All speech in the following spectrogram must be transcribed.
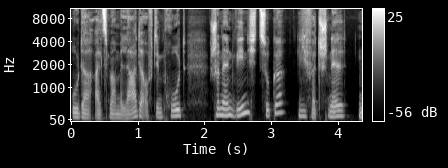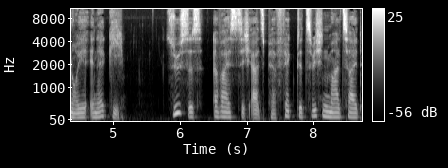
oder als Marmelade auf dem Brot, schon ein wenig Zucker liefert schnell neue Energie. Süßes erweist sich als perfekte Zwischenmahlzeit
